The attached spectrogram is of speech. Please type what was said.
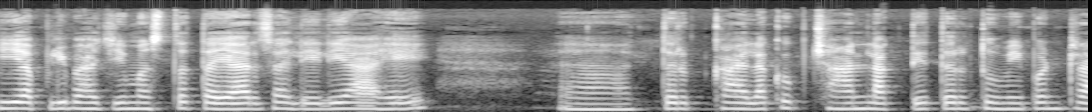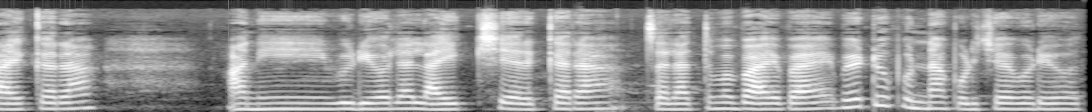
ही आपली भाजी मस्त तयार झालेली आहे. तर खायला खूप छान लागते. तर तुम्ही पण ट्राय करा आणि व्हिडिओला लाईक शेअर करा. चला तर मग बाय बाय. भेटू पुन्हा पुढच्या व्हिडिओत.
